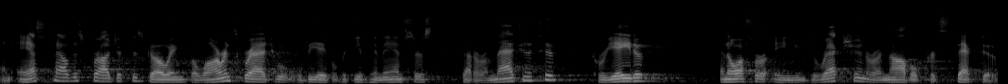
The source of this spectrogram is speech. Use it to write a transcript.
and asks how this project is going, the Lawrence graduate will be able to give him answers that are imaginative, creative, and offer a new direction or a novel perspective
